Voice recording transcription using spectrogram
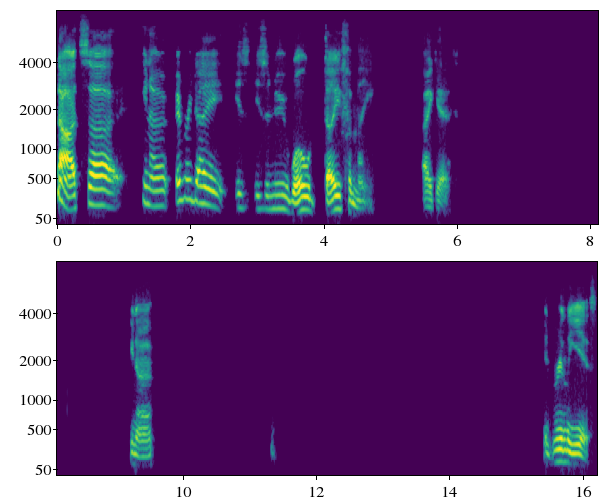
No, it's uh, you know, every day is is a new world day for me. I guess. You know, it really is.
